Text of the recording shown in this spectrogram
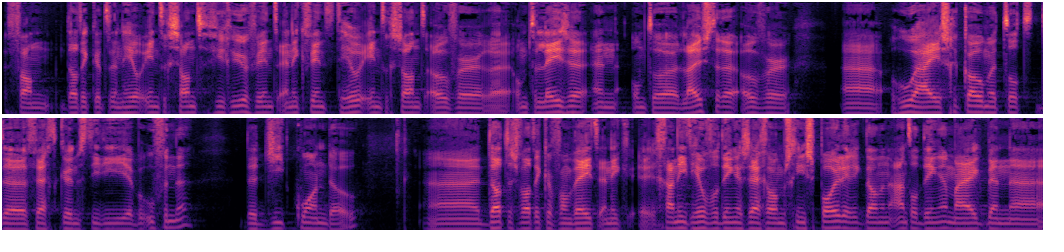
van dat ik het een heel interessant figuur vind. En ik vind het heel interessant over, eh, om te lezen en om te luisteren over eh, hoe hij is gekomen tot de vechtkunst die hij beoefende. De Jeet Kwon Do. Eh, dat is wat ik ervan weet. En ik, eh, ga niet heel veel dingen zeggen, want misschien spoiler ik dan een aantal dingen. Maar ik ben eh,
